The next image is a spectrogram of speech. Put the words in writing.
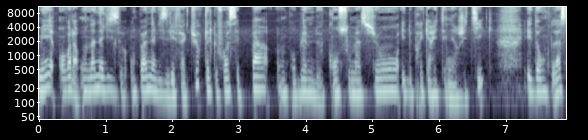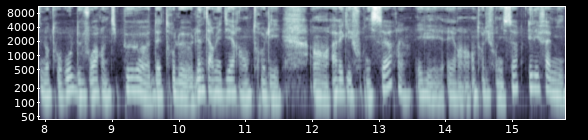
Mais on, voilà, on, analyse, on peut analyser les factures Quelquefois, c'est pas un problème de consommation et de précarité énergétique. Et donc là, c'est notre rôle de voir un petit peu, euh, d'être l'intermédiaire entre les, avec les fournisseurs et, entre les fournisseurs et les familles.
